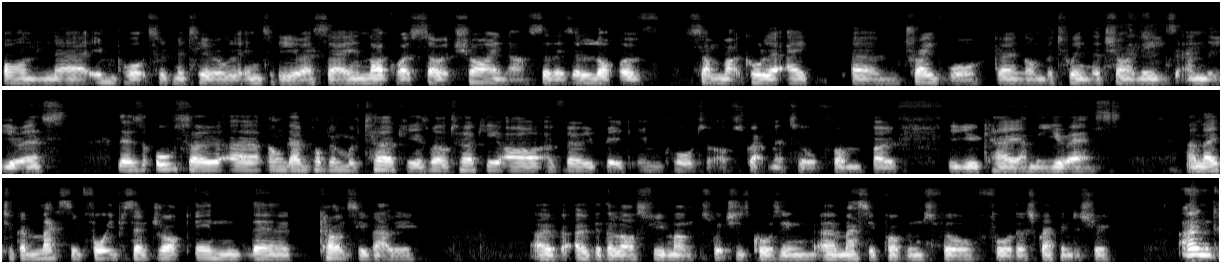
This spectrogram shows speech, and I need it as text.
on uh, imports of material into the USA, and likewise, so are China. So there's a lot of, some might call it a um, trade war going on between the Chinese and the US. There's also uh, an ongoing problem with Turkey as well. Turkey are a very big importer of scrap metal from both the UK and the US, and they took a massive 40% drop in their currency value over over the last few months, which is causing uh, massive problems for for the scrap industry. And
